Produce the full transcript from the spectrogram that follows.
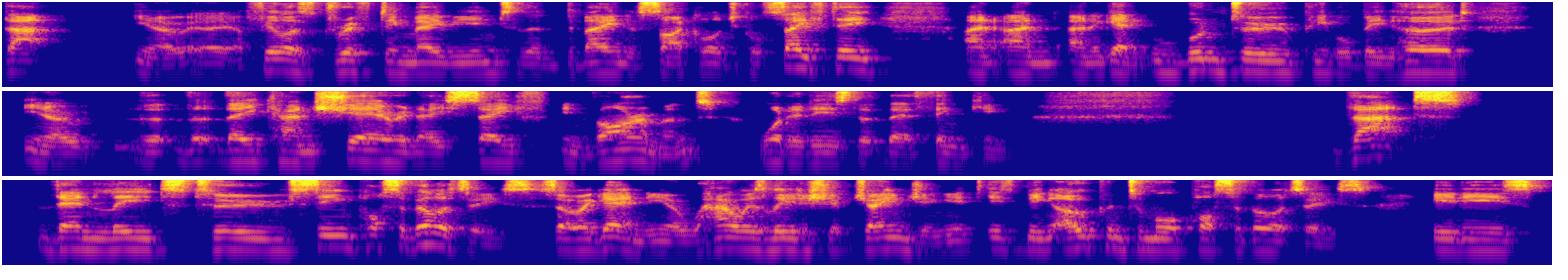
that you know i feel as drifting maybe into the domain of psychological safety and and and again ubuntu people being heard you know that, that they can share in a safe environment what it is that they're thinking. That then leads to seeing possibilities. So again, you know, how is leadership changing? It is being open to more possibilities. It is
